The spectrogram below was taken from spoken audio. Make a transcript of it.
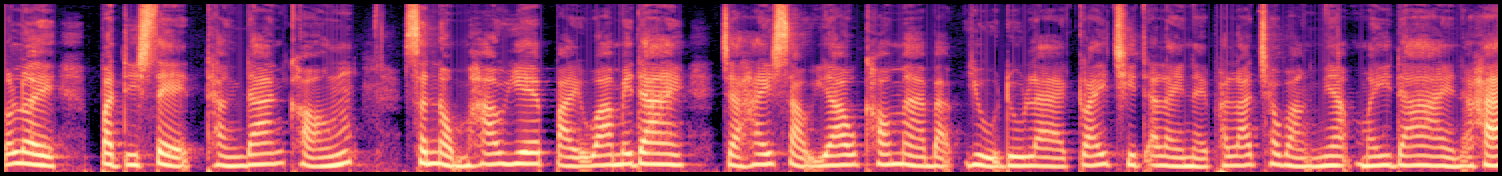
ก็เลยปฏิเสธทางด้านของสนมฮาวเย่ไปว่าไม่ได้ จะให้เสาเย่าเข้ามาแบบอยู่ดูแลใกล้ชิดอะไรในพระราชวังเนี่ยไม่ได้นะคะ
